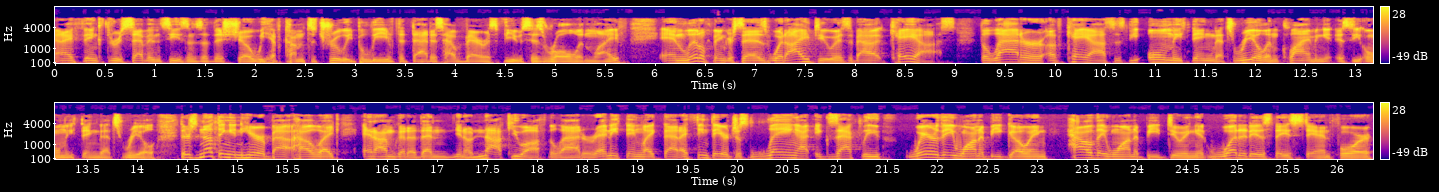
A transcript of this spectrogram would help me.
And I think through seven seasons of this show, we have come to truly believe that that is how Varys views his role in life. And Littlefinger says, What I do is about chaos. The ladder of chaos is the only thing that's real, and climbing it is the only thing that's real. There's nothing in here about how, like, and I'm going to then, you know, knock you off the ladder or anything like that. I think they are just laying out exactly where they want to be going, how they want to be doing it, what it is they stand for,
